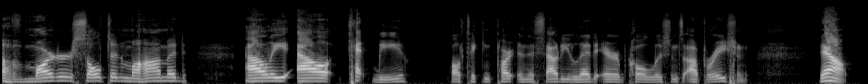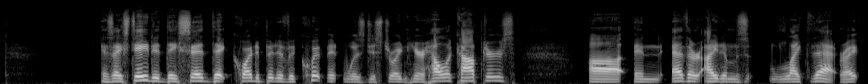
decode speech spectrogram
of martyr Sultan Mohammed Ali al Ketbi while taking part in the Saudi led Arab coalition's operation. Now, as I stated, they said that quite a bit of equipment was destroyed in here helicopters uh, and other items like that, right?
